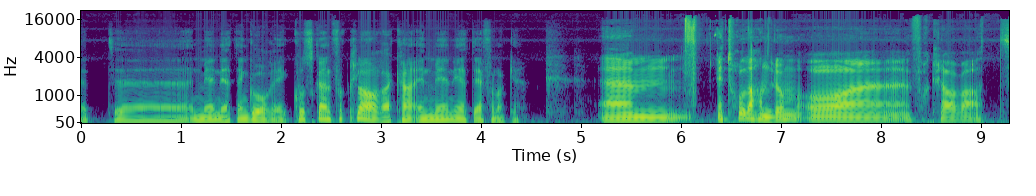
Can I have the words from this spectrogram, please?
et, uh, en menighet en går i, hvordan skal en forklare hva en menighet er for noe? Um, jeg tror det handler om å uh, forklare at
